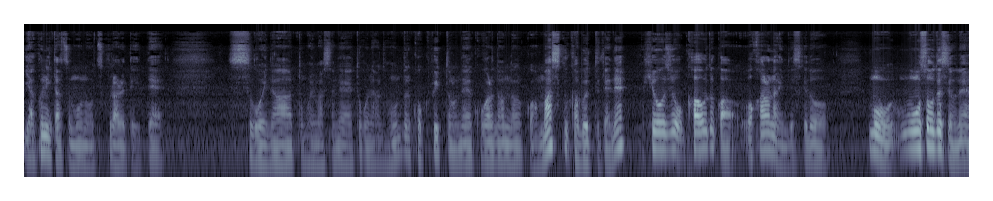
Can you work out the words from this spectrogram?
役に立つものを作られていてすごいなと思いましたね。特にあの本当にコックピットのね小柄な女の子はマスクかぶっててね表情顔とかわからないんですけどもう妄想ですよね。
